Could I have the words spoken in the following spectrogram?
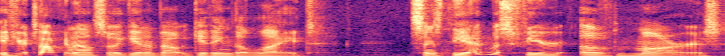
if you're talking also again about getting the light, since the atmosphere of Mars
